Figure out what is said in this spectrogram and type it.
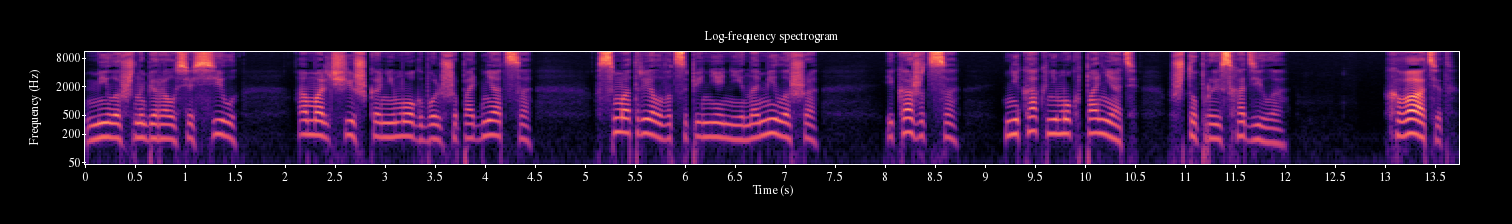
Милош набирался сил — а мальчишка не мог больше подняться, смотрел в оцепенении на Милоша и, кажется, никак не мог понять, что происходило. «Хватит!»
